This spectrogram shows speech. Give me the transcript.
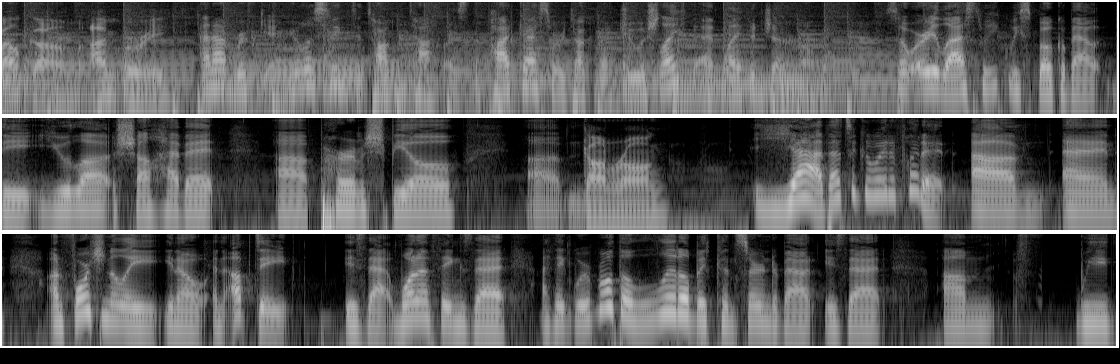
welcome. I'm Uri. And I'm Rivka, and you're listening to Talking Tachlis, the podcast where we talk about Jewish life and life in general. So, Uri, last week we spoke about the YULA Shalhevet uh, Purim spiel. Um, Gone wrong. Yeah, that's a good way to put it. Um, and unfortunately, you know, an update is that one of the things that I think we're both a little bit concerned about is that um, we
